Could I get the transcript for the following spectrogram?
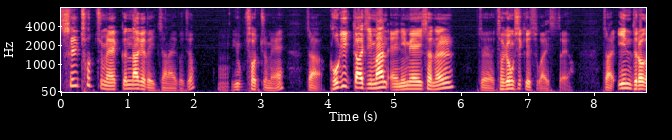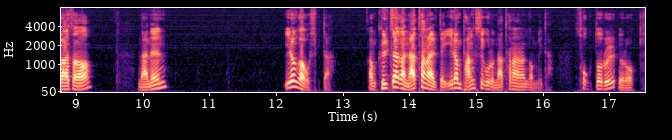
7초쯤에 끝나게 돼 있잖아요. 그죠? 6초쯤에. 어, 자, 거기까지만 애니메이션을 적용시킬 수가 있어요. 자, 인 들어가서 나는 이런 거 하고 싶다. 그럼 글자가 나타날 때 이런 방식으로 나타나는 겁니다. 속도를 요렇게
